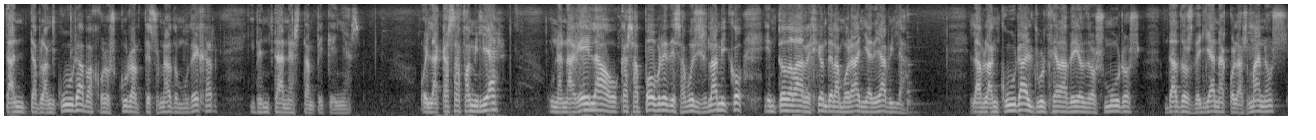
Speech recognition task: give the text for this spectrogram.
tanta blancura bajo el oscuro artesonado mudéjar y ventanas tan pequeñas. O en la casa familiar, una naguela o casa pobre de sabor islámico en toda la región de la Moraña de Ávila. La blancura, el dulce aladeo de los muros, dados de llana con las manos,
